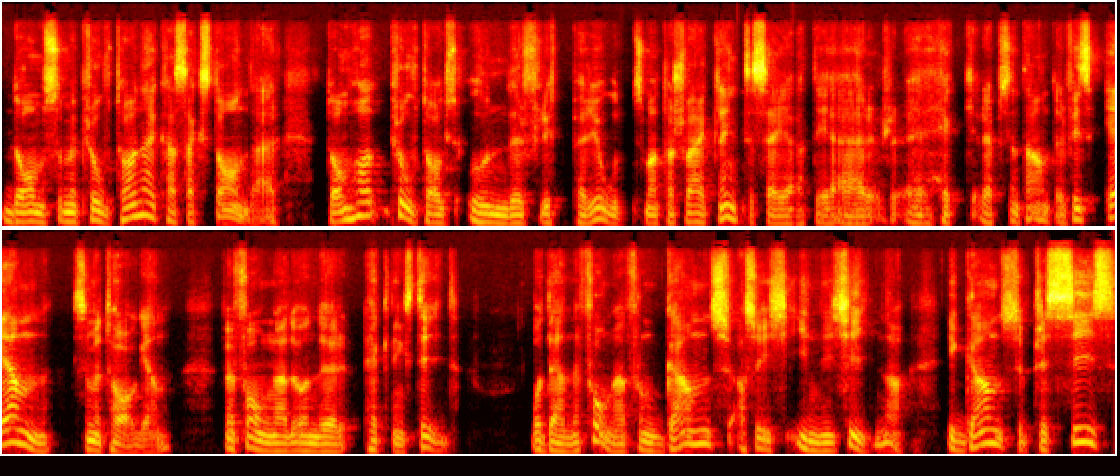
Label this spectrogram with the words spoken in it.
de som är provtagna i Kazakstan där, de har provtagits under flyttperiod, så man törs verkligen inte säga att det är eh, häckrepresentanter. Det finns en som är tagen, men fångad under häckningstid. Och den är fångad från Gansu, alltså inne i Kina, i Gansu, precis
